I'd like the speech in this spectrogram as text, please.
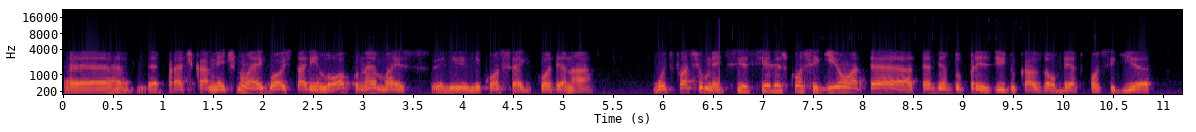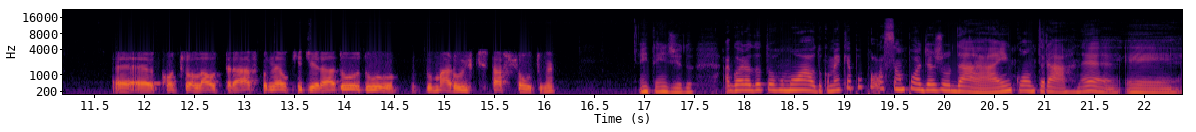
É, é, praticamente não é igual estar em loco, né, mas ele, ele consegue coordenar muito facilmente. Se, se eles conseguiam até, até dentro do presídio, o Carlos Alberto conseguia é, controlar o tráfico, né? O que dirá do, do, do marujo que está solto, né? Entendido. Agora, doutor Romualdo, como é que a população pode ajudar a encontrar, né, é,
